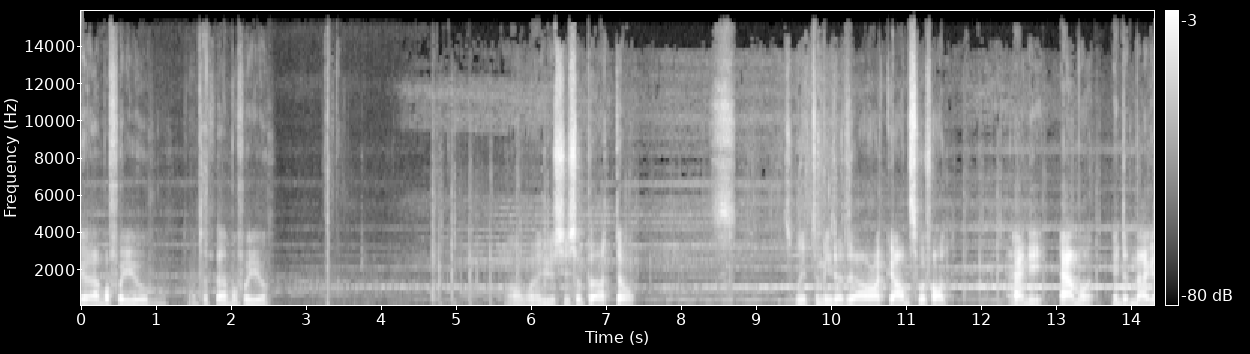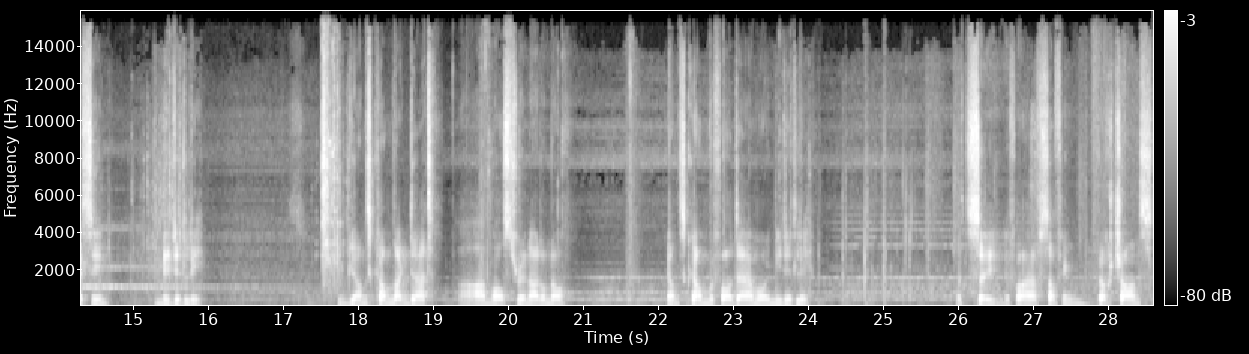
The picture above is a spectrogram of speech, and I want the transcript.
ammo for you. Don't have ammo for you. I want to use you so bad though with to me that there are guns without any ammo in the magazine immediately. Do guns come like that? I'm Austrian, I don't know. Guns come without ammo immediately. Let's see if I have something per chance.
